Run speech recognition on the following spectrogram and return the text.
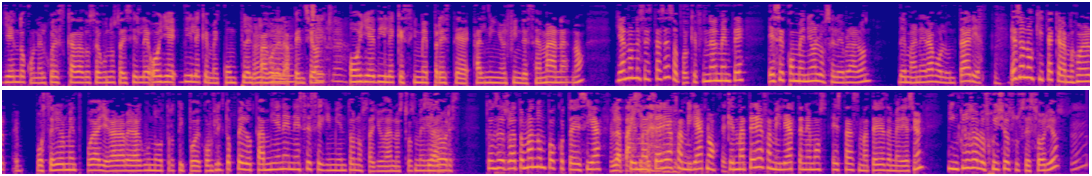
yendo con el juez cada dos segundos a decirle, oye, dile que me cumple el pago de la pensión, oye, dile que sí me preste al niño el fin de semana, ¿no? Ya no necesitas eso porque finalmente ese convenio lo celebraron de manera voluntaria. Eso no quita que a lo mejor eh, posteriormente pueda llegar a haber algún otro tipo de conflicto, pero también en ese seguimiento nos ayudan nuestros mediadores. Entonces, retomando un poco, te decía que en materia familiar, no, que en materia familiar tenemos estas materias de mediación, incluso los juicios sucesorios, mm.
